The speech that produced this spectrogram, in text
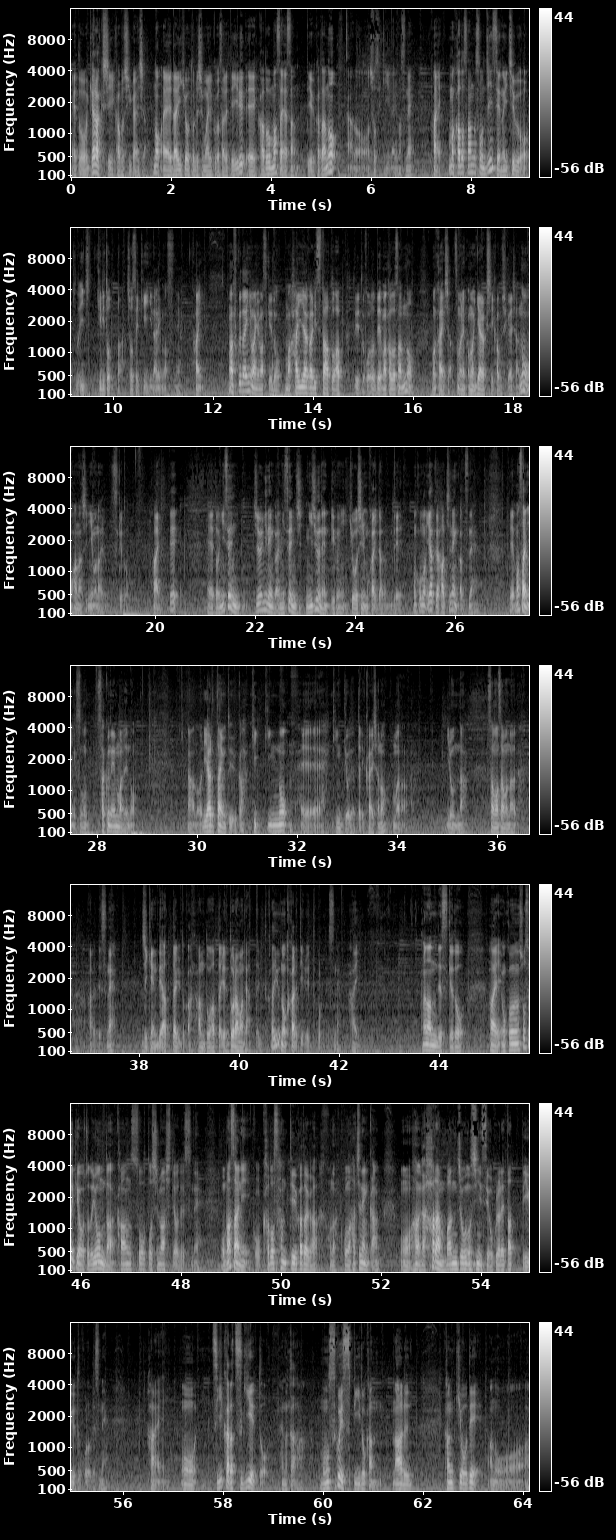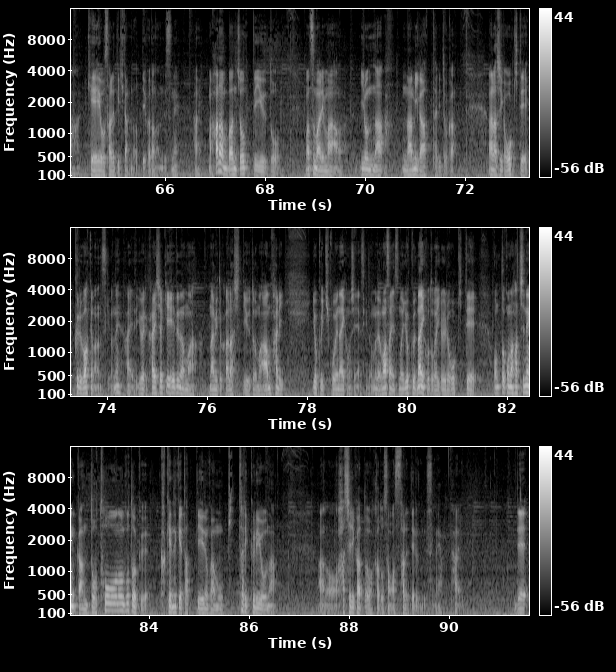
えっと、ギャラクシー株式会社の、えー代表取締役をされている、えー、門正也さんっていう方の、あの書籍になりますね。はい。まあ、門さんのその人生の一部をちょっと切り取った書籍になりますね。はい。まあ、副題にもありますけど、まあ、這い上がりスタートアップというところで、まあ、門さんのま会社、つまりまあギャラクシー株式会社のお話にもなるんですけど、はい。で、えー、と2012年から2020年っていうふうに表紙にも書いてあるんで、この約8年間ですね、でまさにその昨年までのあのリアルタイムというか、喫緊の、えー近況であったり、会社の、まあ、いろんなさまざまなあれですね、事件であったりとか、感動あったり、ドラマであったりとかいうのを書かれているところですね。はい。まあ、なんですけど、はい、この書籍をちょっと読んだ感想としましてはですね、まさにこう門さんっていう方がこのこの8年間、もうなんか波乱万丈の人生を送られたっていうところですね。はい、もう次から次へと、なんかものすごいスピード感のある環境で、あの経営をされてきたんだっていう方なんですね。はいまあ、波乱万丈っていうと、まあ、つまりまあいろんな波があったりとか嵐が起きてくるわけなんですけどね、はい、いわゆる会社経営でのまあ波とか嵐っていうと、まあ、あんまりよく聞こえないかもしれないですけどでもまさにその良くないことがいろいろ起きて本当この8年間怒涛のごとく駆け抜けたっていうのがもうぴったりくるようなあの走り方を加藤さんはされてるんですね。はい、で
